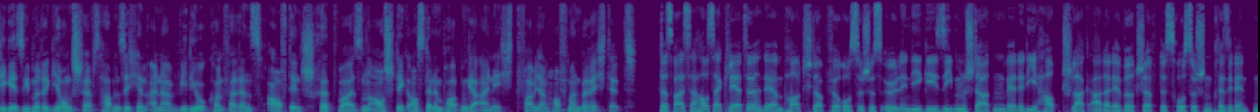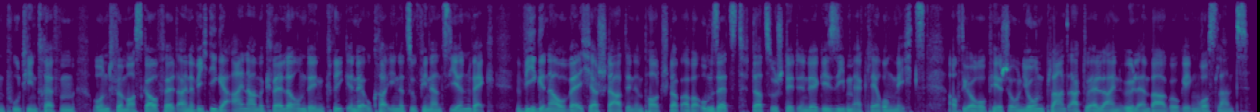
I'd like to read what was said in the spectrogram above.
Die G7-Regierungschefs haben sich in einer Videokonferenz auf den schrittweisen Ausstieg aus den Importen geeinigt. Fabian Hoffmann berichtet. Das Weiße Haus erklärte, der Importstopp für russisches Öl in die G7-Staaten werde die Hauptschlagader der Wirtschaft des russischen Präsidenten Putin treffen. Und für Moskau fällt eine wichtige Einnahmequelle, um den Krieg in der Ukraine zu finanzieren, weg. Wie genau welcher Staat den Importstopp aber umsetzt, dazu steht in der G7-Erklärung nichts. Auch die Europäische Union plant aktuell ein Ölembargo gegen Russland.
